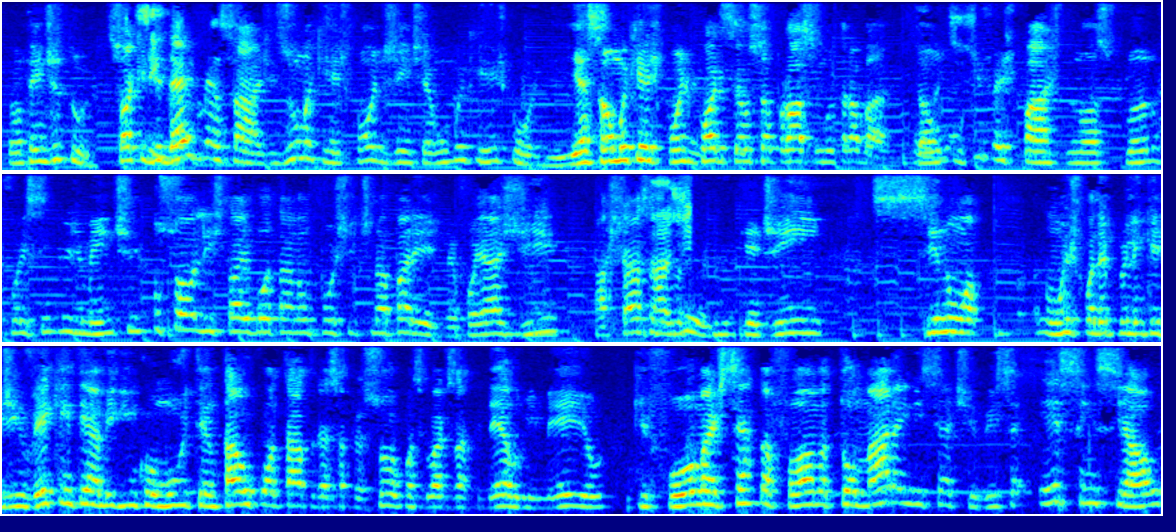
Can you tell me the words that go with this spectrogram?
Então tem de tudo. Só que Sim. de 10 mensagens, uma que responde, gente, é uma que responde. E essa uma que responde pode ser o seu próximo trabalho. Então, o que fez parte do nosso plano foi simplesmente não só listar e botar num post-it na parede, né? Foi agir, achar essas agir. pessoas no LinkedIn, se não não responder pelo LinkedIn, ver quem tem amigo em comum e tentar o contato dessa pessoa, conseguir o WhatsApp dela, o e-mail, o que for, mas de certa forma tomar a iniciativa. Isso é essencial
